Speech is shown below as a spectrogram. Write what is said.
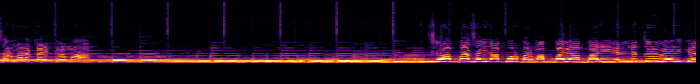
ಸನ್ಮಾನ ಕಾರ್ಯಕ್ರಮ ಶಿವಪ್ಪ ಸೈದಾಪುರ್, ಬರ್ಮಪ್ಪ ವ್ಯಾಪಾರಿ ಎಲ್ಲಿದ್ದರೂ ವೇದಿಕೆ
